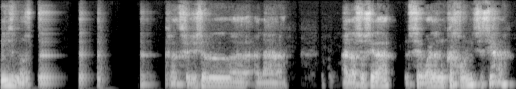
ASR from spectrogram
mismos transferirse a a la sociedad se guarda en un cajón y se cierra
